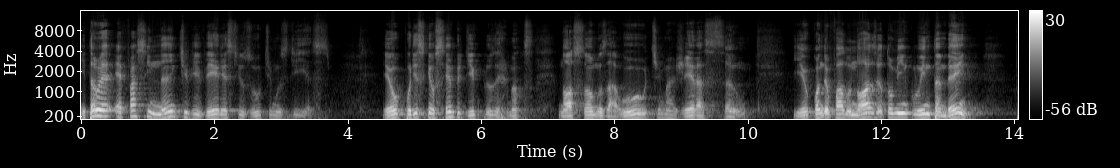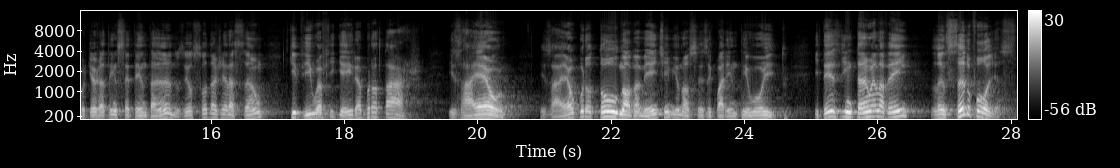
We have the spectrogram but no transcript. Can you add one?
Então é, é fascinante viver estes últimos dias. Eu, por isso que eu sempre digo para os irmãos, nós somos a última geração. E eu, quando eu falo nós, eu estou me incluindo também, porque eu já tenho 70 anos, eu sou da geração que viu a figueira brotar. Israel. Israel brotou novamente em 1948. E desde então ela vem lançando folhas,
